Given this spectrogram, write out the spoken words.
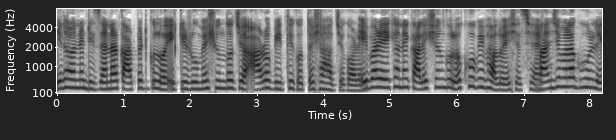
এই ধরনের ডিজাইনার কার্পেটগুলো একটি রুমের সৌন্দর্য আরও বৃদ্ধি করতে সাহায্য করে। এবারে এখানে কালেকশনগুলো খুবই ভালো এসেছে। বাণিজ্য মেলা ঘুরলে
